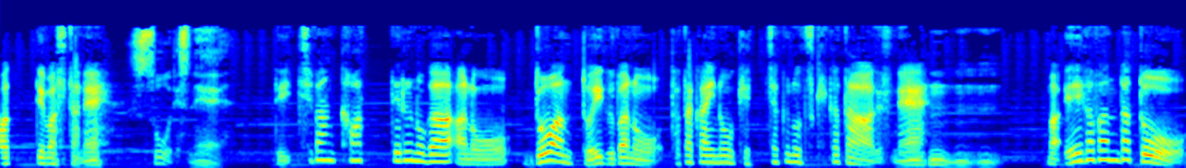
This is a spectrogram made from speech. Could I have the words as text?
わってましたね。そうですね。で、一番変わってるのが、あの、ドアンとエグバの戦いの決着の付け方ですね。うんうんまあ、映画版だと、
